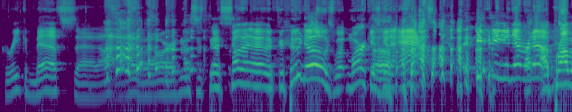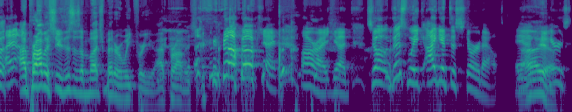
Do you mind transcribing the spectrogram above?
Greek myths. And I, I don't know. Or this- this- uh, who knows what Mark is going to ask? you never know. I, I promise. I- I, promise you, this is a much better week for you. I promise you. okay. All right, good. So this week I get to start out. And Oh, yeah. here's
